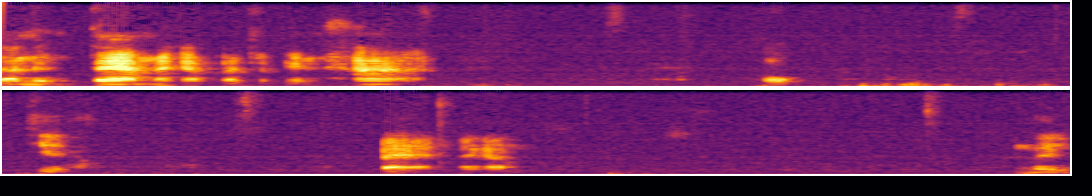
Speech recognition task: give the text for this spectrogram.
ละหนึ่งแต้มนะครับ ก็จะเป็นห้าหกเจ็ดแปดนะครับหนึ่ง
